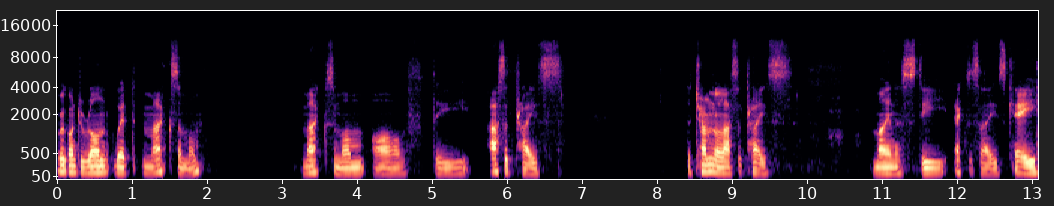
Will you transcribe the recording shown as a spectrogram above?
we're going to run with maximum, maximum of the asset price, the terminal asset price minus the exercise K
